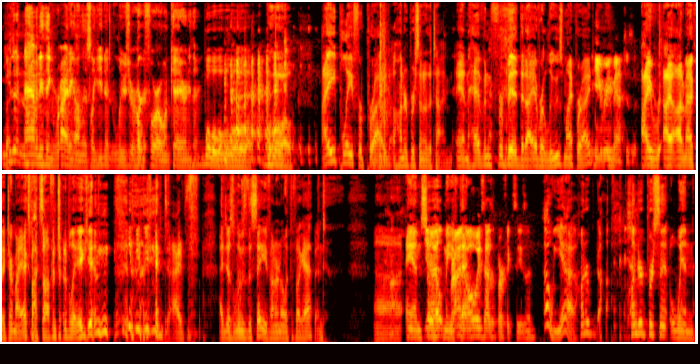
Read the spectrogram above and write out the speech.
but, you didn't have anything riding on this. Like you didn't lose your whole four hundred one k or anything. Whoa, whoa, whoa, whoa, whoa, whoa, whoa, whoa! I play for pride hundred percent of the time, and heaven forbid that I ever lose my pride. He rematches it. I, I automatically turn my Xbox off and try to play again. and I I just lose the save. I don't know what the fuck happened. Uh, and so yeah, help me. Brian that, always has a perfect season. Oh yeah, 100 percent win,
